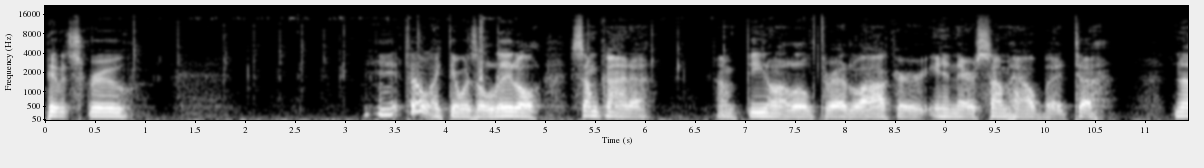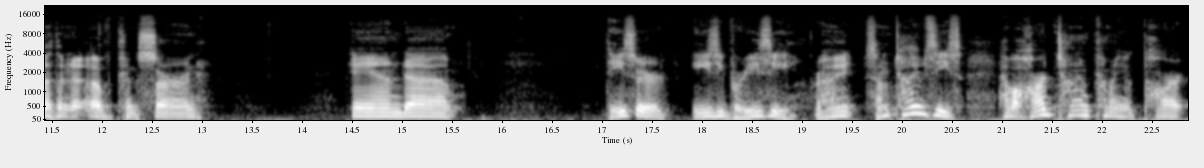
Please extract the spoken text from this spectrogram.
pivot screw. And it felt like there was a little, some kind of, I'm feeling a little thread locker in there somehow, but uh, nothing of concern. And uh, these are easy breezy, right? Sometimes these have a hard time coming apart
